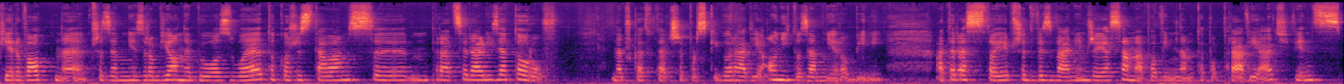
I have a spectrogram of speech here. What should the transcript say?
pierwotne przeze mnie zrobione było złe, to korzystałam z pracy realizatorów, na przykład w Teatrze Polskiego Radia. Oni to za mnie robili. A teraz stoję przed wyzwaniem, że ja sama powinnam to poprawiać, więc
